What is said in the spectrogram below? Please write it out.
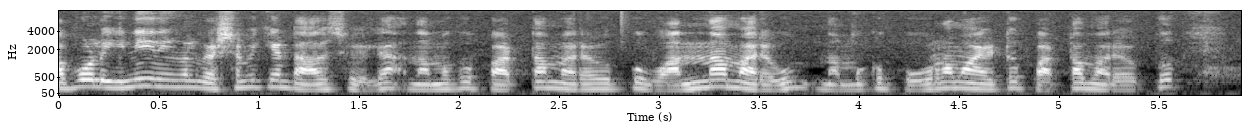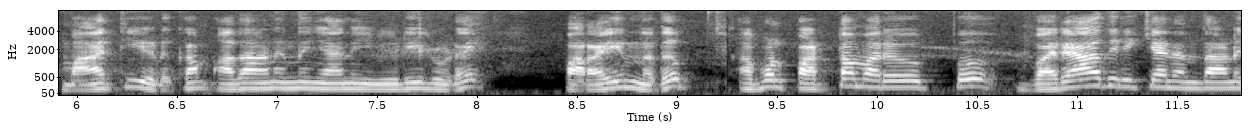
അപ്പോൾ ഇനി നിങ്ങൾ വിഷമിക്കേണ്ട ആവശ്യമില്ല. നമുക്ക് പട്ടമരവിപ്പ് വന്ന മരവും നമുക്ക് പൂർണമായിട്ട് പട്ടമരവിപ്പ് മാറ്റിയെടുക്കാം. അതാണ് ഇന്ന് ഞാൻ ഈ വീഡിയോയിലൂടെ പറയുന്നത്. അപ്പോൾ പട്ടമരവിപ്പ് വരാതിരിക്കാൻ എന്താണ്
